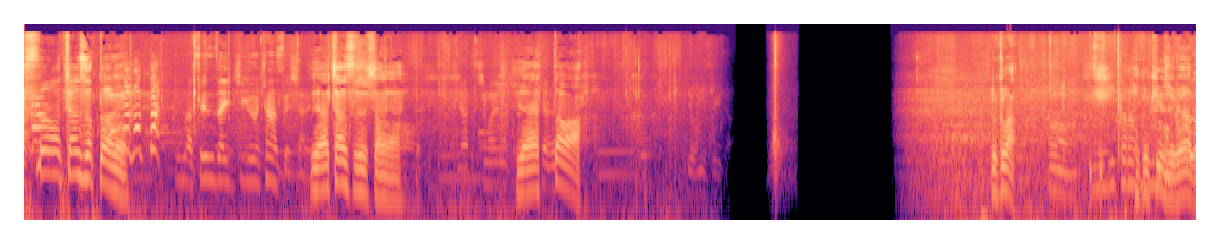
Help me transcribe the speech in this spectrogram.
くそーチャンスだったのに。今千載一遇のチャンスでしたね。いやチャンスでしたね。やってしまいましいややったわ。6番195ヤード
